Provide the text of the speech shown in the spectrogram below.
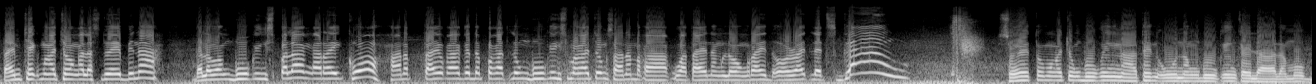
Time check mga chong, alas 9 na. Dalawang bookings pa lang, aray ko. Hanap tayo kagad ng pangatlong bookings mga chong. Sana makakuha tayo ng long ride. Alright, let's go! So ito mga chong booking natin. Unang booking kay Lalamove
